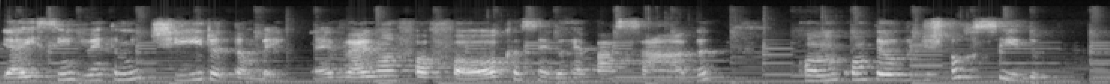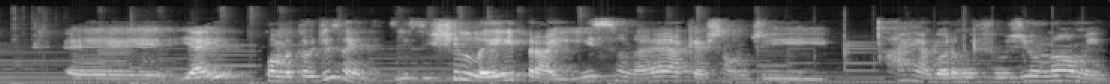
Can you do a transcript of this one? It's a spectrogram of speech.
E aí se inventa mentira também, né? Vai uma fofoca sendo repassada com um conteúdo distorcido. É, e aí, como eu estou dizendo, existe lei para isso, né? A questão de. Ai, agora me fugiu o nome.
